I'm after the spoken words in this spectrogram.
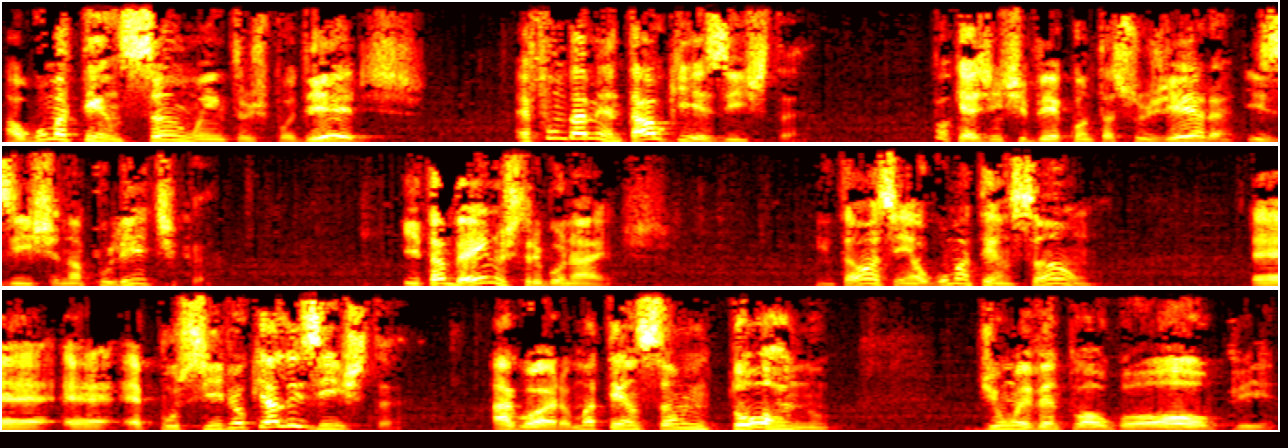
Alguma tensão entre os poderes é fundamental que exista. Porque a gente vê quanta sujeira existe na política e também nos tribunais. Então, assim, alguma tensão é, é, é possível que ela exista. Agora, uma tensão em torno de um eventual golpe,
